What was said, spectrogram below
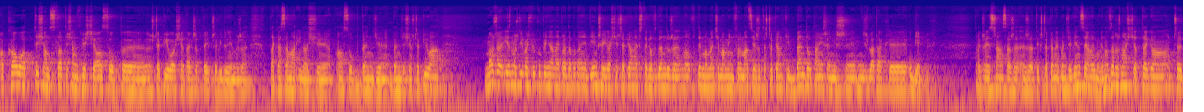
około 1100-1200 osób y, szczepiło się, także tutaj przewidujemy, że taka sama ilość y, osób będzie, będzie się szczepiła. Może jest możliwość wykupienia najprawdopodobniej większej ilości szczepionek z tego względu, że no w tym momencie mamy informację, że te szczepionki będą tańsze niż, y, niż w latach y, ubiegłych. Także jest szansa, że, że tych szczepionek będzie więcej, ale mówię, no w zależności od tego, czy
